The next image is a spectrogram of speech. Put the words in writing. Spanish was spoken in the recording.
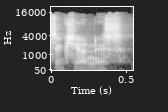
restricciones.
